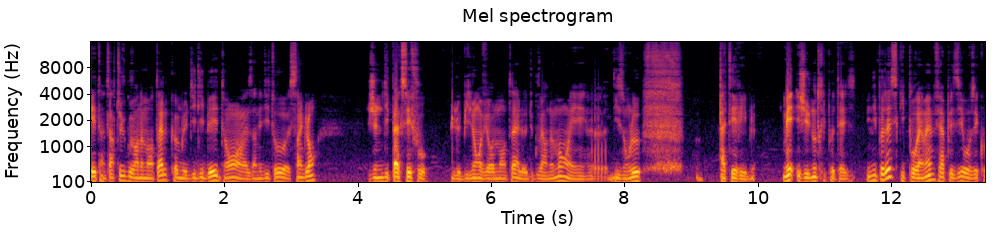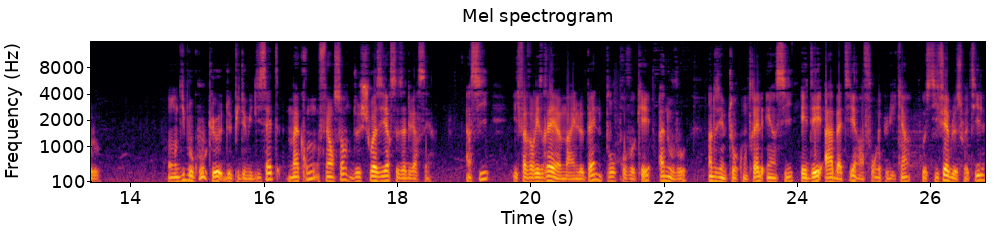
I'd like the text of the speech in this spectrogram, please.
est un tartuffe gouvernemental, comme le dit Libé dans un édito cinglant? Je ne dis pas que c'est faux le bilan environnemental du gouvernement est, euh, disons-le, pas terrible. Mais j'ai une autre hypothèse. Une hypothèse qui pourrait même faire plaisir aux écolos. On dit beaucoup que, depuis 2017, Macron fait en sorte de choisir ses adversaires. Ainsi, il favoriserait Marine Le Pen pour provoquer, à nouveau, un deuxième tour contre elle et ainsi aider à bâtir un front républicain, aussi faible soit-il,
